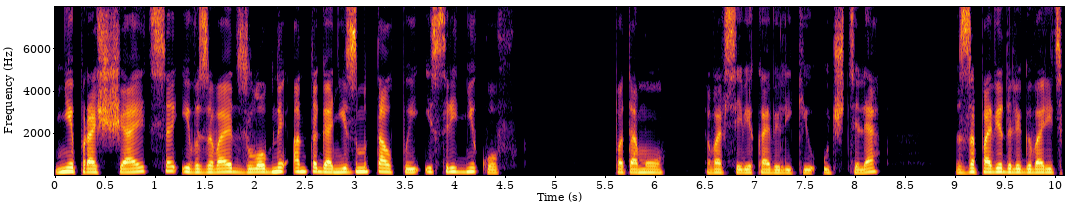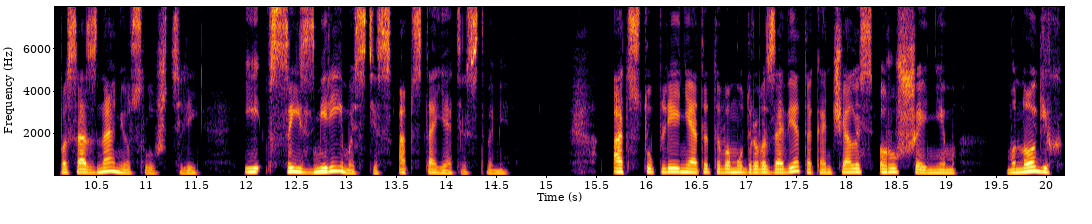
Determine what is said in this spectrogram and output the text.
не прощается и вызывает злобный антагонизм толпы и средняков. Потому во все века великие учителя — заповедали говорить по сознанию слушателей и в соизмеримости с обстоятельствами. Отступление от этого мудрого завета кончалось рушением многих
